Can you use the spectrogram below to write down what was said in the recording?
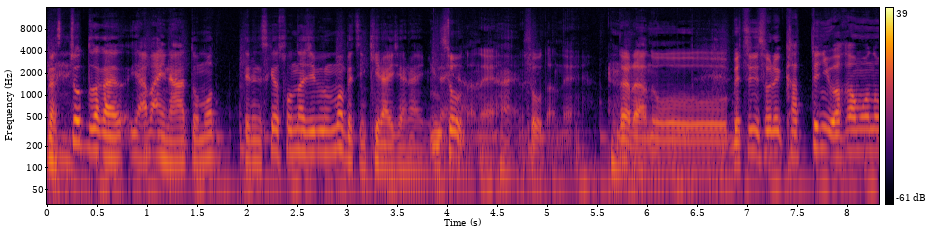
ら。ちょっとだからやばいなと思ってるんですけどそんな自分も別に嫌いじゃないみたいな。そうだね、はい。そうだね。だから、あのー別にそれ勝手に若者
